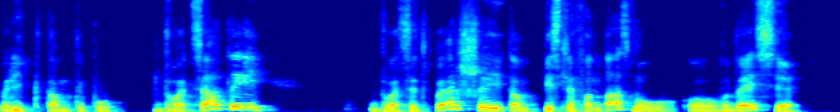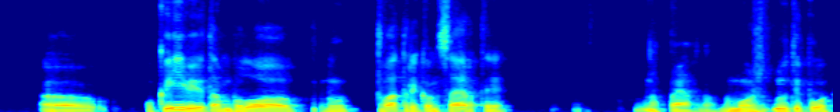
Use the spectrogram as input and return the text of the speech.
рік там, типу, 20-й, 21-й, там після фантазму в Одесі е, у Києві там було ну, 2-3 концерти. Напевно, ну може, ну, типу,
